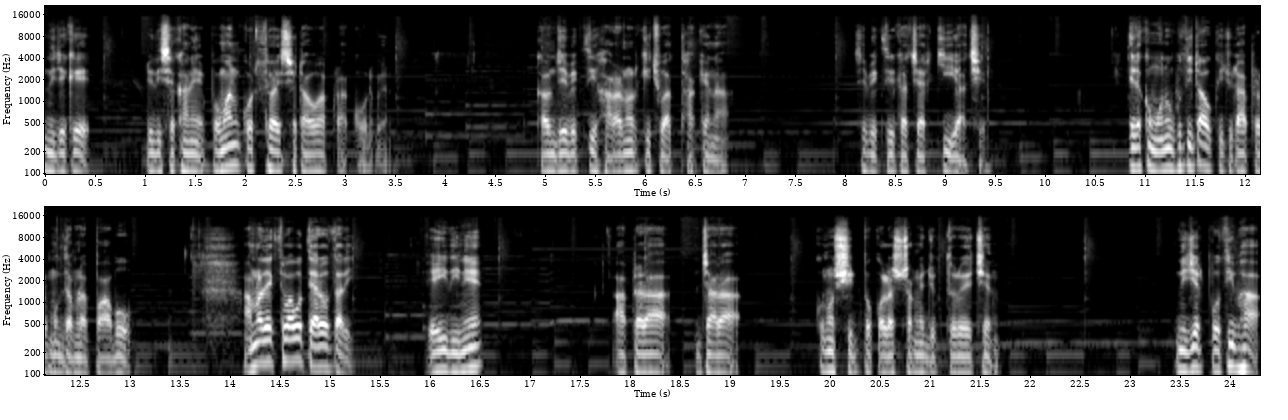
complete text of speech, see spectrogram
নিজেকে যদি সেখানে প্রমাণ করতে হয়, সেটাও আপনারা করবেন। কারণ যে ব্যক্তি হারানোর কিছু আর থাকে না, সে ব্যক্তির কাছে আর কি আছে? এরকম অনুভূতিটাও কিছুটা আপনার মধ্যে আমরা পাবো। আমরা দেখতে পাবো তেরো তারিখ। এই দিনে আপনারা যারা কোনো শিল্পকলার সঙ্গে যুক্ত রয়েছেন, নিজের প্রতিভা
